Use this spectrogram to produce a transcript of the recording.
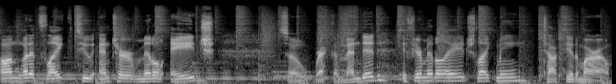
on what it's like to enter middle age. So, recommended if you're middle aged like me. Talk to you tomorrow.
